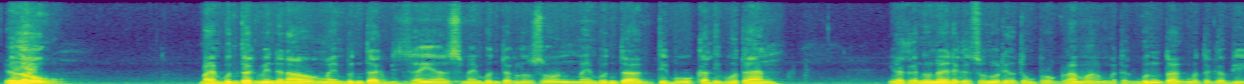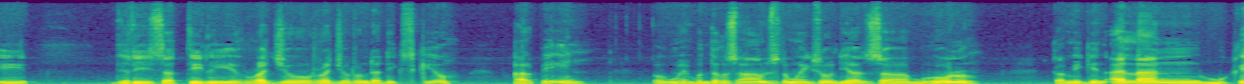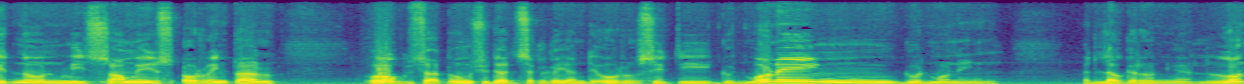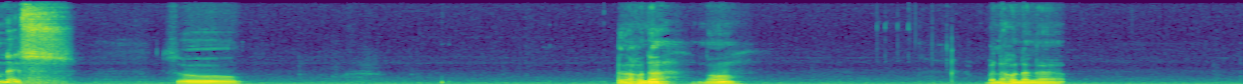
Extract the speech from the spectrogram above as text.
Hello. May buntag Mindanao, may buntag Visayas, may buntag Luzon, may buntag tibuok kalibutan. Nga kanunay nagasunod yung itong programa, matag buntag, matag gabi, diri sa Tili Radio, Radio Ronda Dixkio, RPN. O may buntag sa amin, sa mga igsoon diha sa Bohol, Camiguin Island, Bukidnon, Misamis, Oriental, Og sa atong syudad sa Cagayan de Oro City, good morning, good morning. Adlaw karon nga Lunes. So panahon na, no? Panahon na nga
